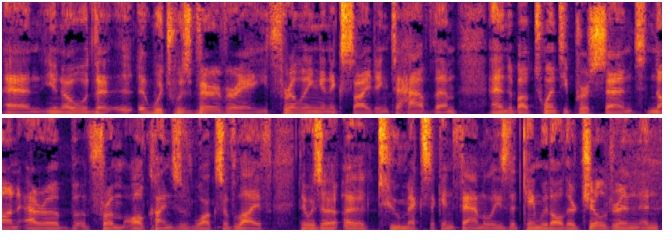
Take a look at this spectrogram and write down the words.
and you know, the, uh, which was very, very thrilling and exciting to have them, and about twenty percent non-Arab from all kinds of walks of life. There was a, a two Mexican families that came with all their children, and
